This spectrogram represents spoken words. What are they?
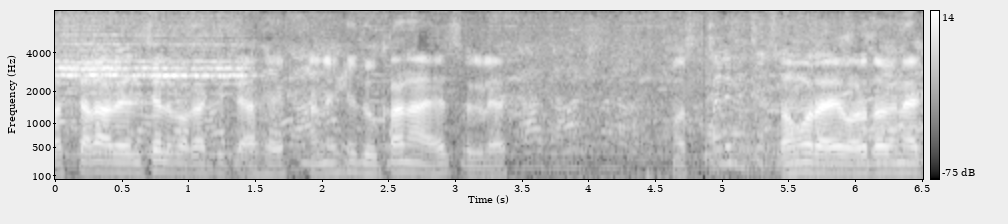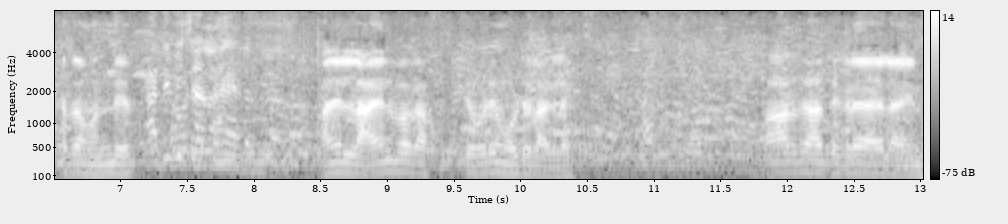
रस्त्याला रेलचेल बघा किती आहे. आणि ही दुकानं आहेत सगळ्यात मस्त. समोर आहे वर्धविनायकाचं मंदिर. आणि लाईन बघा केवढी मोठी लागले. फार जा तिकडे आहे लाईन.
